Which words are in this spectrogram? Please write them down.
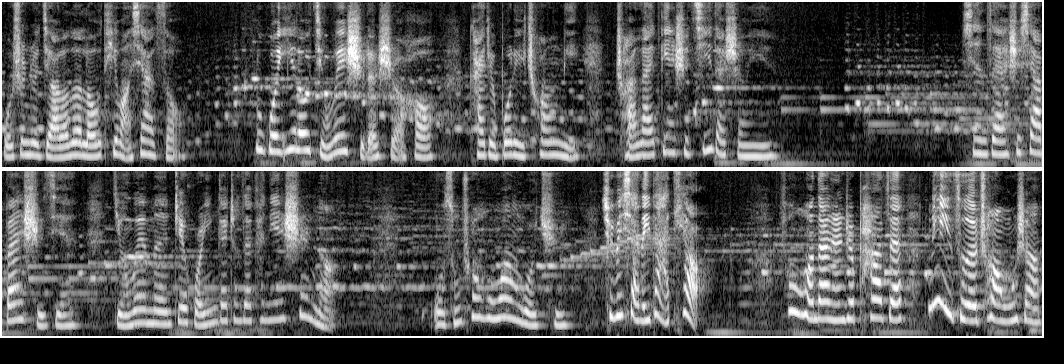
我顺着角楼的楼梯往下走。路过一楼警卫室的时候，开着玻璃窗里传来电视机的声音。现在是下班时间，警卫们这会儿应该正在看电视呢。我从窗户望过去，却被吓了一大跳。凤凰大人这趴在另一侧的窗户上，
